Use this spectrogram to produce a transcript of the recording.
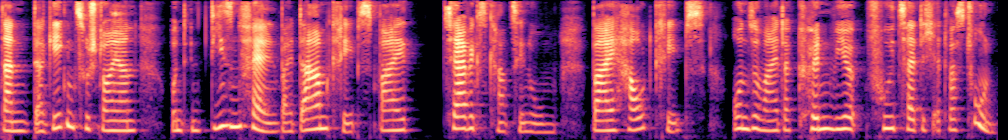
dann dagegen zu steuern. Und in diesen Fällen bei Darmkrebs, bei Zervixkarzinom, bei Hautkrebs und so weiter können wir frühzeitig etwas tun.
